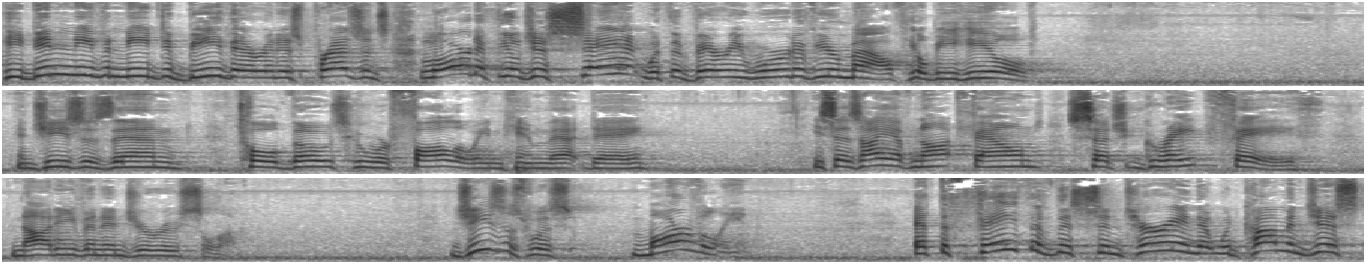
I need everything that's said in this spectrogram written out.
He didn't even need to be there in his presence. Lord, if you'll just say it with the very word of your mouth, he'll be healed. And Jesus then told those who were following him that day, He says, I have not found such great faith, not even in Jerusalem. Jesus was marveling at the faith of this centurion that would come and just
